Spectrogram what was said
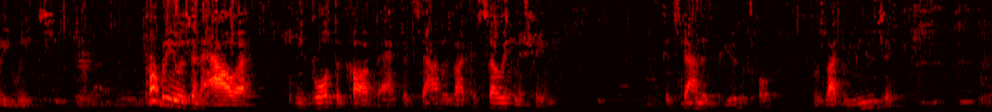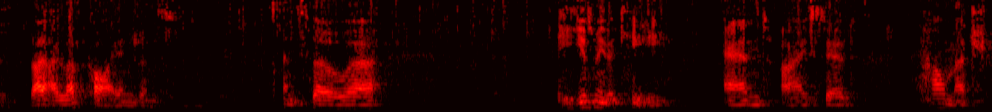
three weeks. Probably it was an hour. He brought the car back. It sounded like a sewing machine. It sounded beautiful. It was like music. I, I love car engines. And so uh, he gives me the key, and I said, How much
